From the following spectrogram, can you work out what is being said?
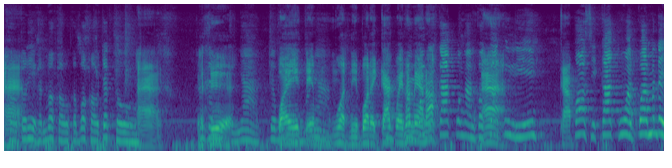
อ่า เขาตัวนี้คันว่าเขากับว่าเขาจักโตอ่า ก็คือมันจะยากจะปล่อยเต็มบ่ยากงวดนี้บ่ได้กักไว้เนาะแม่เนาะ กักว่างันก็กักอ่าอีหลีครับก็สิกักงวดกว่ามันได้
